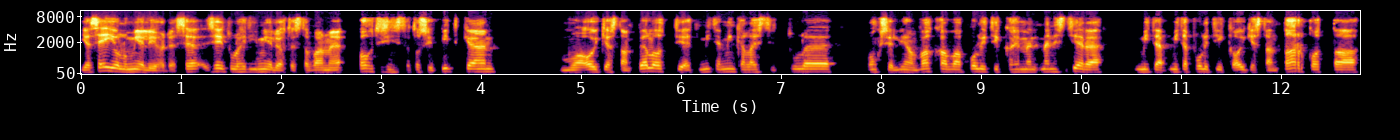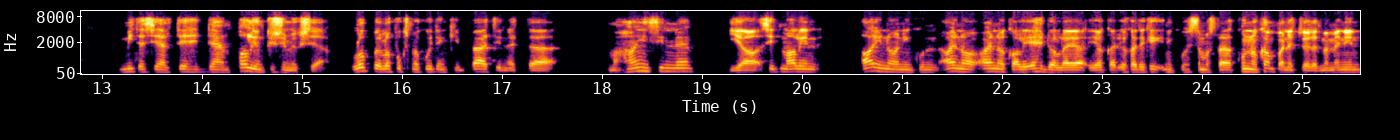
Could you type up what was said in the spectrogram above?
ja se ei ollut mielijohde. Se, se ei tullut heti mielijohteesta, vaan mä pohtisin sitä tosi pitkään. Mua oikeastaan pelotti, että mitä, minkälaisesti tulee, onko se liian vakavaa politiikkaa. Mä, mä en edes tiedä, mitä, mitä politiikka oikeastaan tarkoittaa mitä siellä tehdään, paljon kysymyksiä. Loppujen lopuksi mä kuitenkin päätin, että mä hain sinne ja sitten mä olin ainoa, niin kuin, ainoa, ainoa, joka oli ehdolla ja joka, joka teki niin semmoista kunnon kampanjatyötä. Mä menin,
